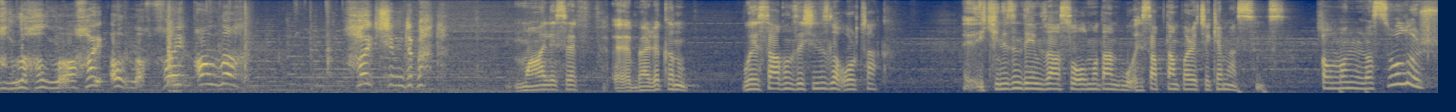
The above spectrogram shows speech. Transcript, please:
Allah Allah hay Allah hay Allah. Hay şimdi ben. Maalesef e, Berrak Hanım bu hesabınız eşinizle ortak. E, İkinizin de imzası olmadan bu hesaptan para çekemezsiniz. Aman nasıl olur?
